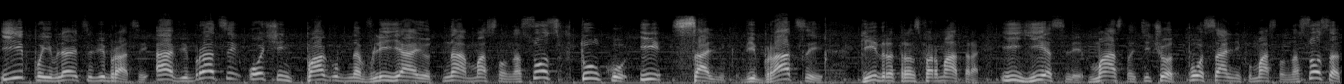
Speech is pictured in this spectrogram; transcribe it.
и появляются вибрации. А вибрации очень пагубно влияют на маслонасос, втулку и сальник. Вибрации гидротрансформатора. И если масло течет по сальнику маслонасоса,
